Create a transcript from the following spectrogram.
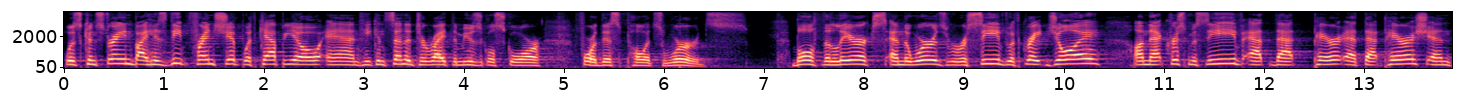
was constrained by his deep friendship with Capio and he consented to write the musical score for this poet's words. Both the lyrics and the words were received with great joy on that Christmas Eve at that, par- at that parish, and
